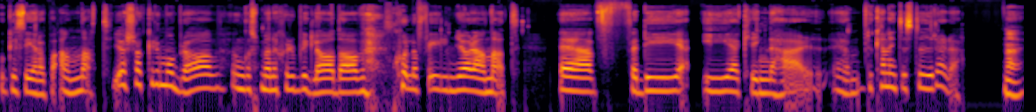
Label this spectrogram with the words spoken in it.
fokusera på annat. Gör saker du mår bra av, umgås med människor du blir glad av, kolla film, gör annat. Eh, för det är kring det här, eh, du kan inte styra det. Nej.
